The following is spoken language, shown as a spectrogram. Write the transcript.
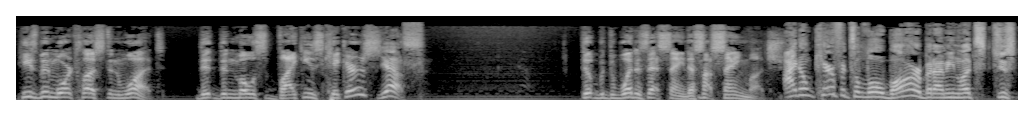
he's been more clutch than what than, than most Vikings kickers. Yes. What is that saying? That's not saying much. I don't care if it's a low bar, but I mean, let's just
